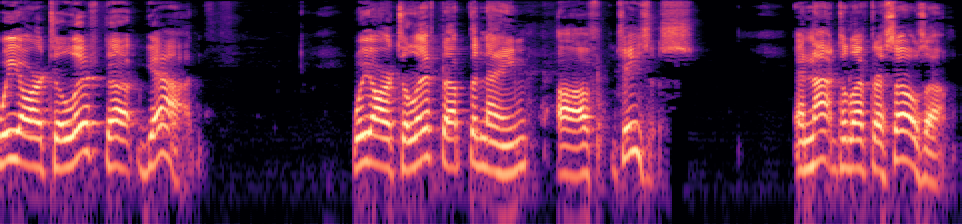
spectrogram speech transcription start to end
We are to lift up God. We are to lift up the name of Jesus and not to lift ourselves up.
